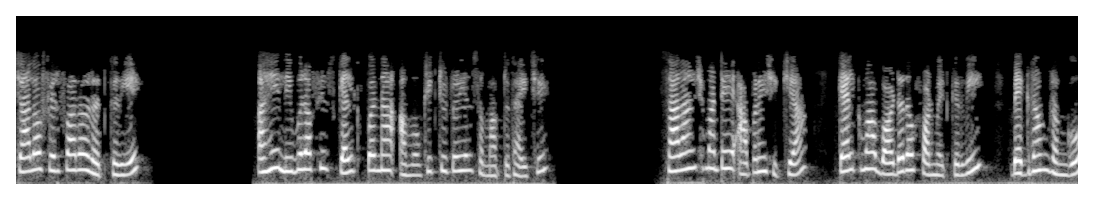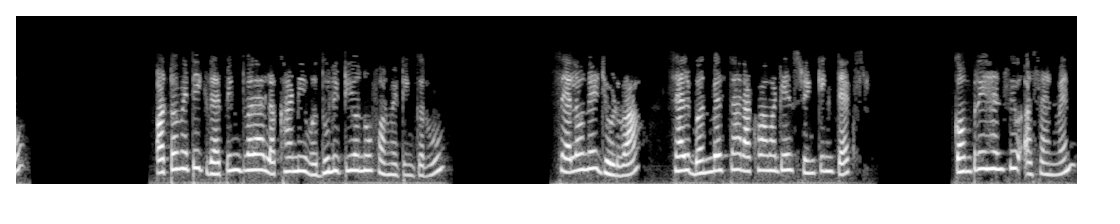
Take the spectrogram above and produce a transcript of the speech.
ચાલો ફેરફારો રદ કરીએ. અહીં લીબરઓફીસ કેલ્ક પરના આ મૌખિક ટ્યુટોરીયલ સમાપ્ત થાય છે. સારાંશ માટે આપણે શીખ્યા કેલ્કમાં બોર્ડરો ફોર્મેટ કરવી, બેકગ્રાઉન્ડ રંગો, ઓટોમેટિક રેપિંગ દ્વારા લખાણની વધુ લીટીઓનું ફોર્મેટિંગ કરવું, સેલોને જોડવા, સેલ બંધબેસતા રાખવા માટે શ્રિન્કિંગ ટેક્સ્ટ, કોમ્પ્રિહેન્સિવ અસાઇનમેન્ટ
